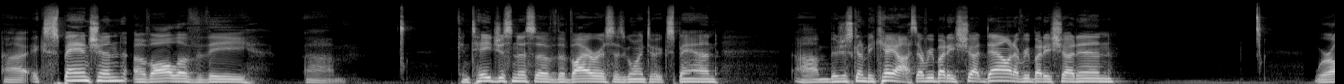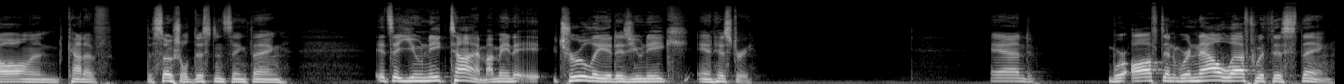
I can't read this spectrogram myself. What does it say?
uh, expansion of all of the um, contagiousness of the virus is going to expand. Um, there's just going to be chaos. Everybody's shut down, everybody's shut in. We're all in kind of the social distancing thing. It's a unique time. I mean, it, truly, it is unique in history. And we're often, we're now left with this thing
